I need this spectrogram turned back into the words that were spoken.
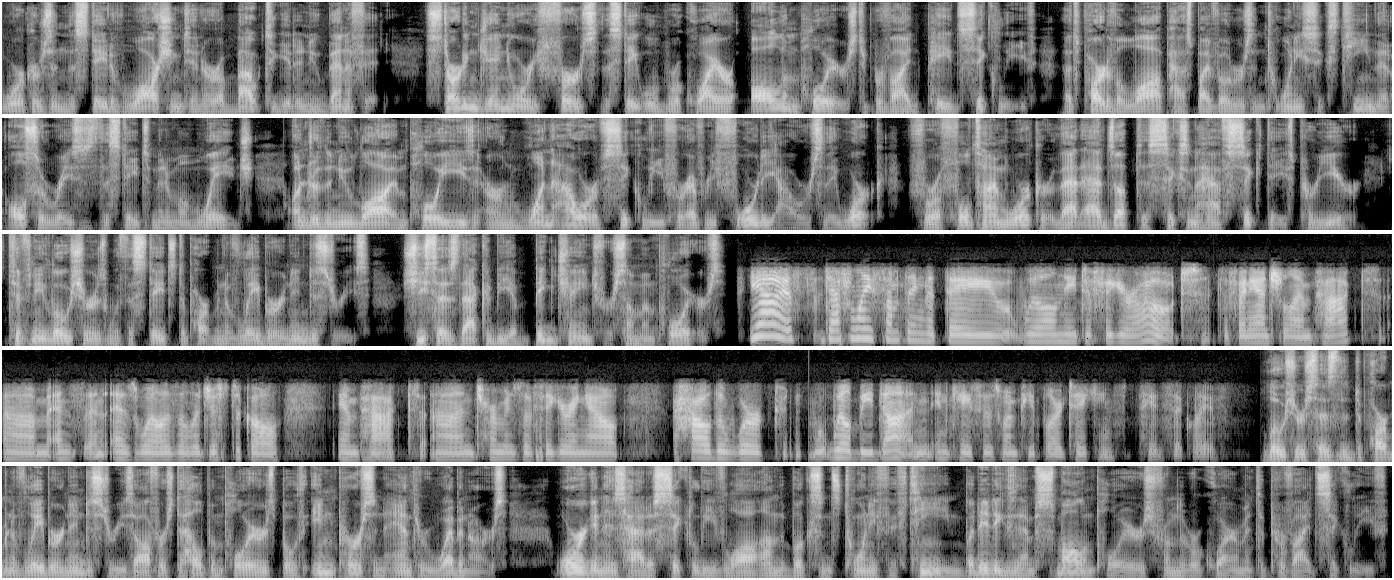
Workers in the state of Washington are about to get a new benefit. Starting January 1st, the state will require all employers to provide paid sick leave. That's part of a law passed by voters in 2016 that also raises the state's minimum wage. Under the new law, employees earn one hour of sick leave for every 40 hours they work. For a full time worker, that adds up to six and a half sick days per year. Tiffany Loescher is with the state's Department of Labor and Industries. She says that could be a big change for some employers. Yeah, it's definitely something that they will need to figure out the financial impact um, and, as well as a logistical impact uh, in terms of figuring out how the work will be done in cases when people are taking paid sick leave. Loescher says the Department of Labor and Industries offers to help employers both in person and through webinars. Oregon has had a sick leave law on the books since 2015, but it exempts small employers from the requirement to provide sick leave.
